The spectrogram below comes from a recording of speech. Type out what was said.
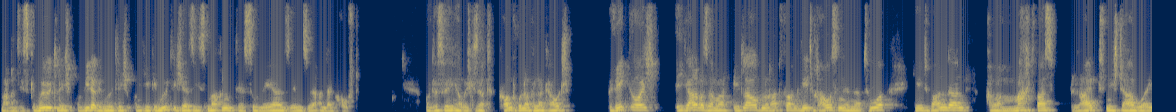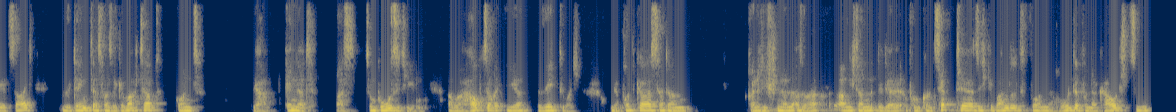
machen sie es gemütlich und wieder gemütlich. Und je gemütlicher sie es machen, desto näher sind sie an der Gruft. Und deswegen habe ich gesagt, kommt runter von der Couch, bewegt euch, egal was er macht, geht laufen, Radfahren, geht raus in der Natur, geht wandern, aber macht was, bleibt nicht da, wo ihr jetzt seid, überdenkt das, was ihr gemacht habt und ja, ändert was zum Positiven. Aber Hauptsache, ihr bewegt euch. Und der Podcast hat dann relativ schnell, also eigentlich dann der, vom Konzept her sich gewandelt von runter von der Couch zu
